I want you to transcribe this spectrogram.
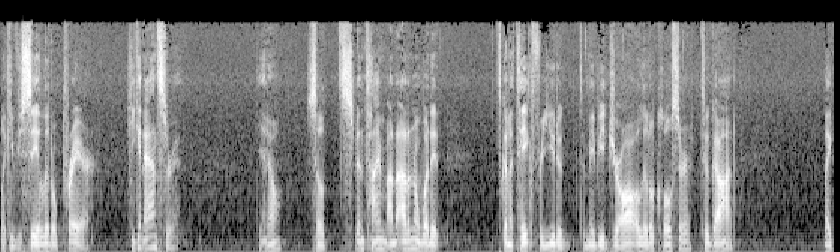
Like if you say a little prayer, he can answer it. You know? So spend time. I don't know what it, it's going to take for you to, to maybe draw a little closer to God. Like,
